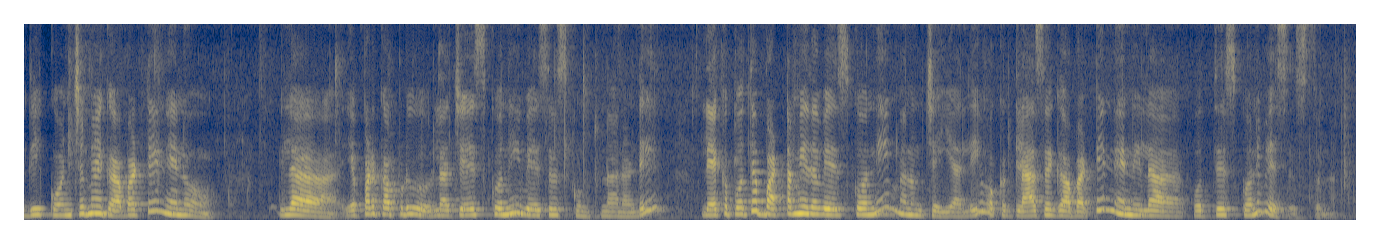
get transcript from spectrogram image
ఇది కొంచెమే కాబట్టి నేను ఇలా ఎప్పటికప్పుడు ఇలా చేసుకొని వేసేసుకుంటున్నానండి. లేకపోతే బట్ట మీద వేసుకొని మనం చెయ్యాలి. ఒక గ్లాసే కాబట్టి నేను ఇలా ఒత్తేసుకొని వేసేస్తున్నాను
